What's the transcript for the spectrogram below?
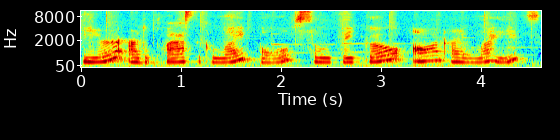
Here are the plastic light bulbs, so they go on our lights.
